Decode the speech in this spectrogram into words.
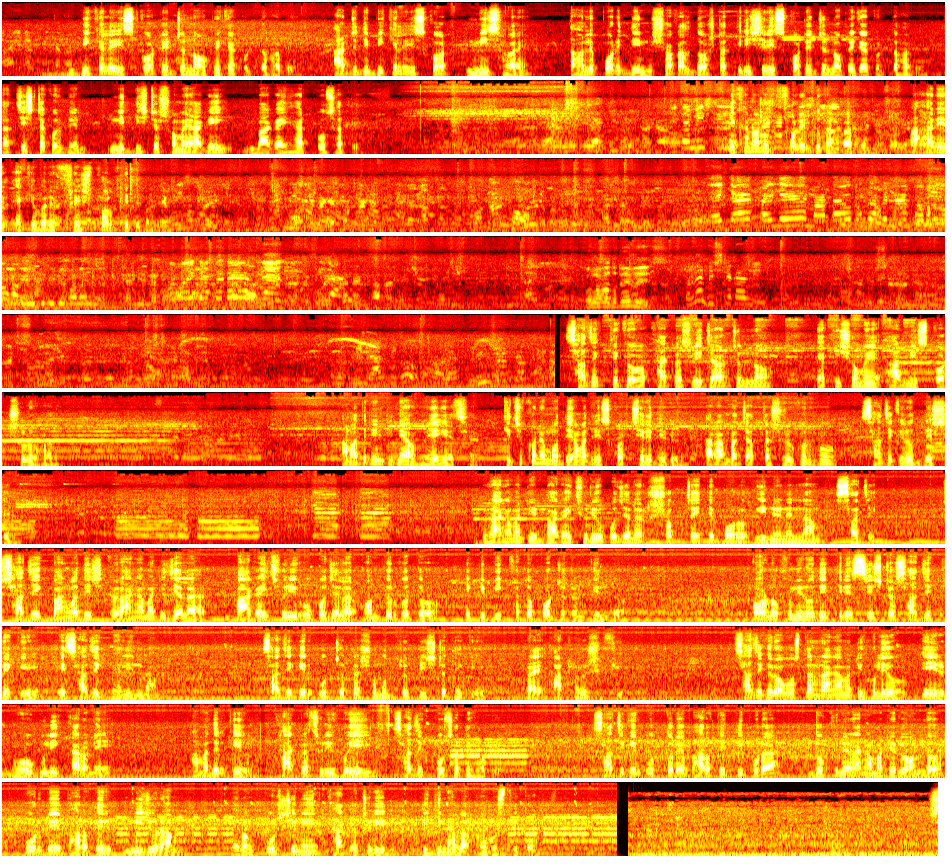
বিকেলের স্কটের জন্য অপেক্ষা করতে হবে। আর যদি বিকেলের স্কট মিস হয়, তাহলে পরের দিন সকাল দশটা তিরিশের স্কটের জন্য অপেক্ষা করতে হবে। তার চেষ্টা করবেন নির্দিষ্ট সময়ের আগেই বাগাইহাট পৌঁছাতে। এখানে অনেক ফলের দোকান পাবেন। পাহাড়ের একেবারে ফ্রেশ ফল খেতে পারেন। কলা কত টাকা বেশ টাকা নি সাজেক থেকেও খাগড়াছড়ি যাওয়ার জন্য একই সময়ে আর্মি স্কট শুরু হয়। আমাদের এন্ট্রি নেওয়া হয়ে গেছে। কিছুক্ষণের মধ্যে আমাদের স্কট ছেড়ে দেবে আর আমরা যাত্রা শুরু করব সাজেকের উদ্দেশ্যে। রাঙামাটির বাগাইছড়ি উপজেলার সবচাইতে বড় ইউনিয়নের নাম সাজেক। সাজেক বাংলাদেশ রাঙামাটি জেলার বাগাইছড়ি উপজেলার অন্তর্গত একটি বিখ্যাত পর্যটন কেন্দ্র। কর্ণফুলী নদীর তীরে সৃষ্ট সাজেক থেকে এই সাজেক ভ্যালির নাম। সাজেকের উচ্চতা সমুদ্র পৃষ্ঠ থেকে প্রায় আঠারোশো ফিট। সাজেকের অবস্থান রাঙামাটি হলেও এর ভৌগোলিক কারণে আমাদেরকে খাগড়াছড়ি হয়েই সাজেক পৌঁছাতে হবে। সাজেকের উত্তরে ভারতের ত্রিপুরা, দক্ষিণে রাঙামাটির লন্ড পূর্বে ভারতের মিজোরাম এবং পশ্চিমে খাগড়াছড়ির দিঘিনালা অবস্থিত।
